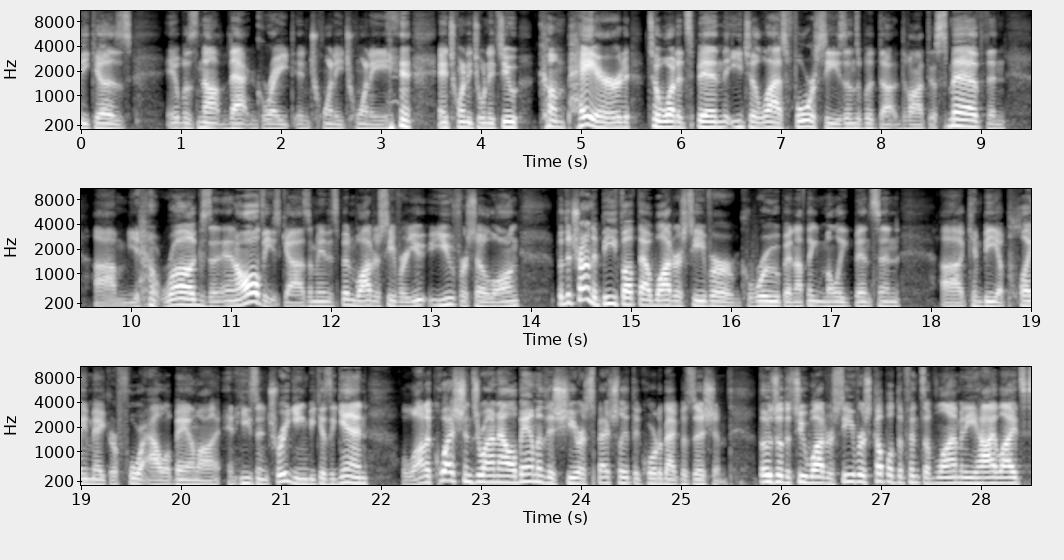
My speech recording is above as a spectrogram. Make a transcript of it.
because it was not that great in 2020 and 2022 compared to what it's been each of the last four seasons with De- Devonta Smith and um, you know Ruggs and, and, all these guys. I mean, it's been wide receiver you, you for so long, but they're trying to beef up that wide receiver group, and I think Malik Benson. Uh, can be a playmaker for Alabama, and he's intriguing because again, A lot of questions around Alabama this year, especially at the quarterback position. Those are the two wide receivers. Couple defensive linemen he highlights.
